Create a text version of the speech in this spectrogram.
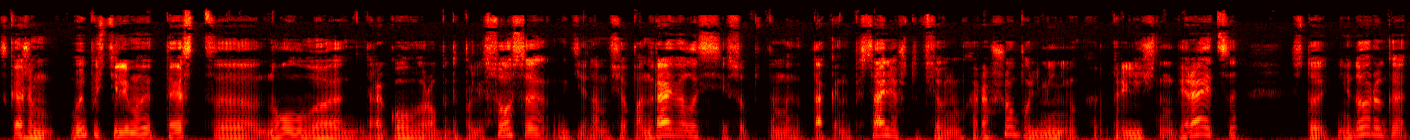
Скажем, выпустили мы тест э, нового недорогого робота-пылесоса, где нам все понравилось, и, собственно, мы так и написали, что все в нем хорошо, более-менее прилично убирается – стоит недорого.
